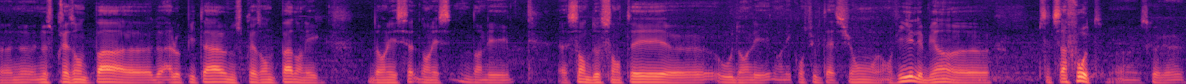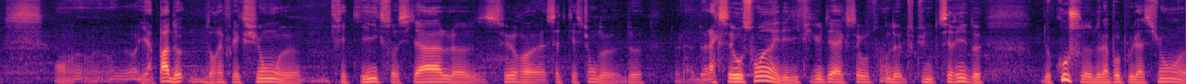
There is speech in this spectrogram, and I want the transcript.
euh, ne, se présente pas euh, à l'hôpital, ne se présente pas dans les, euh, centres de santé ou dans les, consultations en ville, eh bien, c'est de sa faute. Parce que il n'y a pas de, réflexion critique, sociale sur cette question de, l'accès aux soins et des difficultés d'accès aux soins de toute une série de, couches de la population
